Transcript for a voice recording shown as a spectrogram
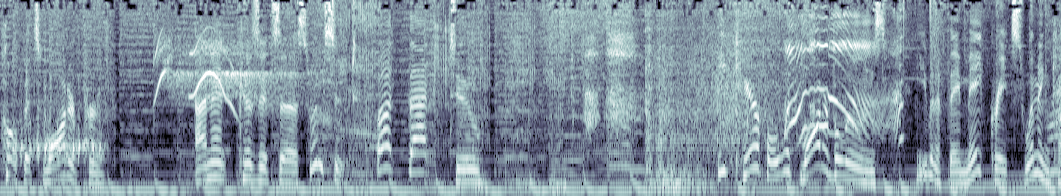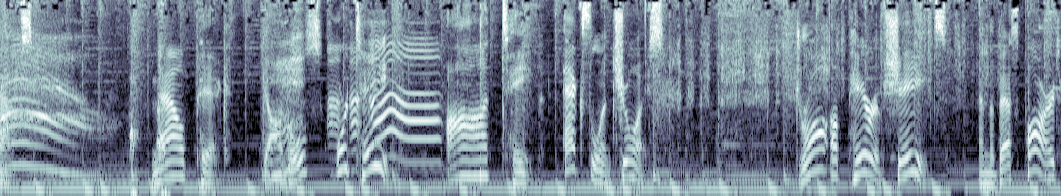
Hope it's waterproof. I meant because it's a swimsuit, but that too. Careful with water balloons, even if they make great swimming caps. Now pick goggles or uh, uh, tape. Uh. Ah, tape. Excellent choice. Draw a pair of shades. And the best part,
